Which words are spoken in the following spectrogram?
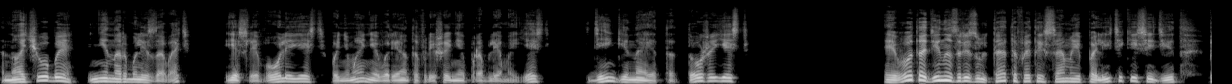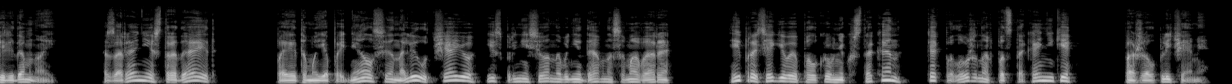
Но а чего бы не нормализовать, если воля есть, понимание вариантов решения проблемы есть, деньги на это тоже есть. И вот один из результатов этой самой политики сидит передо мной. Заранее страдает, поэтому я поднялся, налил чаю из принесенного недавно самовара и, протягивая полковнику стакан, как положено в подстаканнике, пожал плечами.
